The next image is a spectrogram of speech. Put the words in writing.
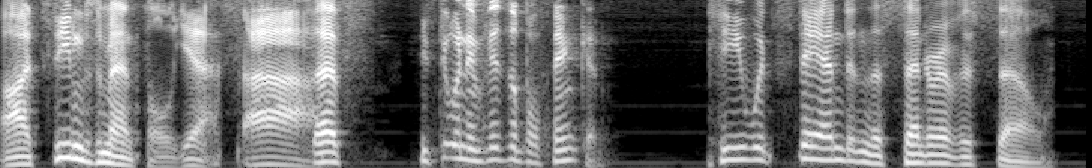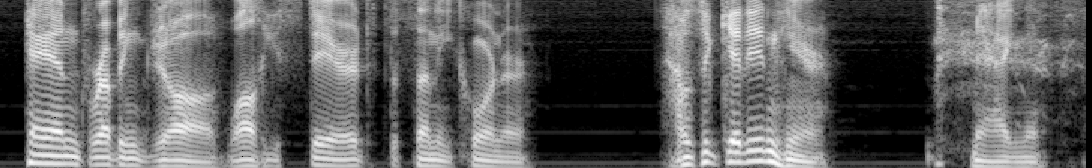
Ah, it seems mental, yes. Ah, That's he's doing invisible thinking. He would stand in the center of his cell, hand rubbing jaw, while he stared at the sunny corner. How's it get in here? Magnets.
